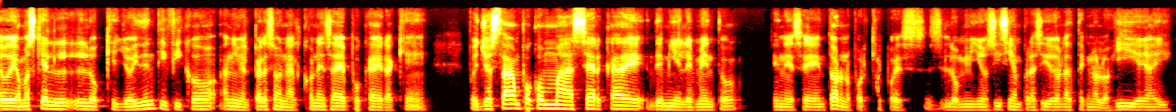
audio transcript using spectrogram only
o digamos que lo que yo identifico a nivel personal con esa época era que, pues, yo estaba un poco más cerca de, de mi elemento en ese entorno, porque, pues, lo mío sí siempre ha sido la tecnología y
